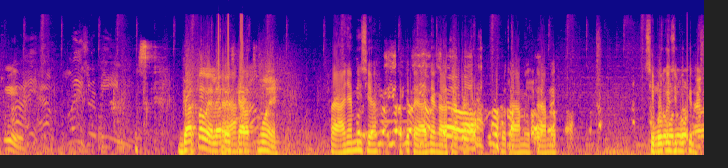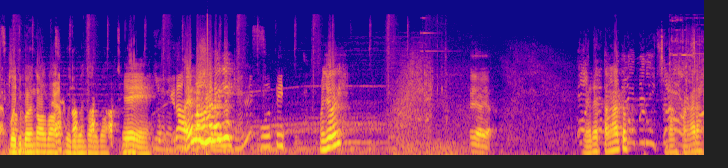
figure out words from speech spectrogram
Hmm. Gatel ya liatnya Ya. sekarat semua ya. TA-nya miss ya. Tapi TA-nya nggak ada. yuk. Gua TA mid, TA mid. Sibukin, sibukin. Gua jebolin tol bawah, gua jebolin tol bawah. Iya. iya. You're Ayo maju lagi. Putih. Maju lagi. Iya, iya. Ya udah tengah tuh. Tengah tengah dah.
